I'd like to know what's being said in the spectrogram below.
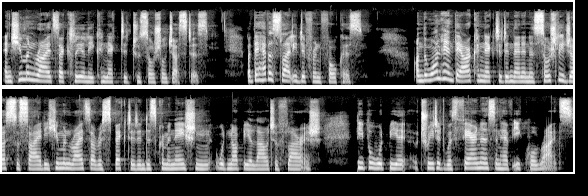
and human rights are clearly connected to social justice, but they have a slightly different focus. On the one hand, they are connected in that in a socially just society, human rights are respected and discrimination would not be allowed to flourish people would be uh, treated with fairness and have equal rights.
